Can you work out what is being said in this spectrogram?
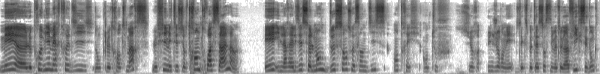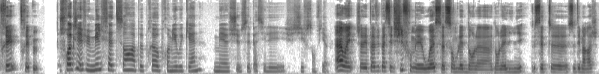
Mais euh, le premier mercredi, donc le 30 mars, le film était sur 33 salles et il a réalisé seulement 270 entrées en tout sur une journée d'exploitation cinématographique, c'est donc très très peu. Je crois que j'ai vu 1700 à peu près au premier week-end, mais je sais pas si les chiffres sont fiables. Ah ouais, j'avais pas vu passer le chiffre, mais ouais, ça semble être dans la, lignée de euh, ce démarrage.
